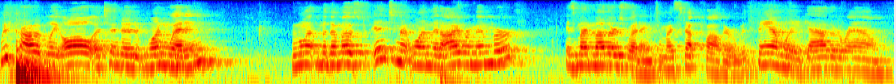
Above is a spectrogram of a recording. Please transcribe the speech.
We've probably all attended one wedding. The, most intimate one that I remember is my mother's wedding to my stepfather, with family gathered around.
